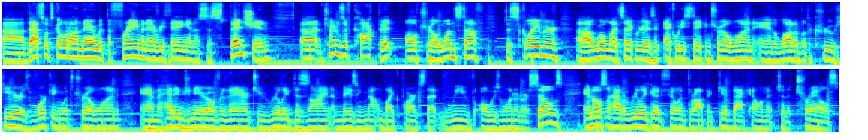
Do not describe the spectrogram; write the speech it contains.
uh, that's what's going on there with the frame and everything and a suspension. Uh, in terms of cockpit, all Trail One stuff. Disclaimer, uh, Worldwide Cyclery has an equity stake in Trail One and a lot of the crew here is working with Trail One and the head engineer over there to really design amazing mountain bike parts that we've always wanted ourselves and also have a really good philanthropic give back element to the trails.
